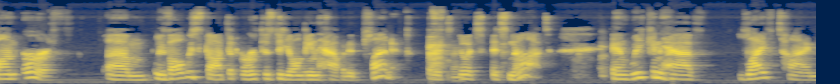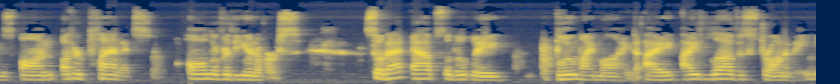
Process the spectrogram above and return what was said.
on Earth, um, we've always thought that Earth is the only inhabited planet, it's, no, it's, it's not. And we can have lifetimes on other planets all over the universe. So that absolutely blew my mind. I, I love astronomy.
